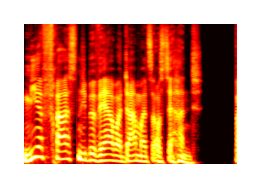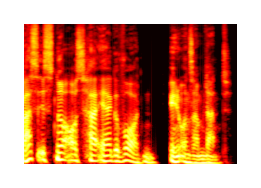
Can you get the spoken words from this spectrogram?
Mir fraßen die Bewerber damals aus der Hand. Was ist nur aus HR geworden in unserem Land?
